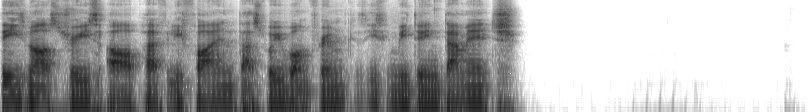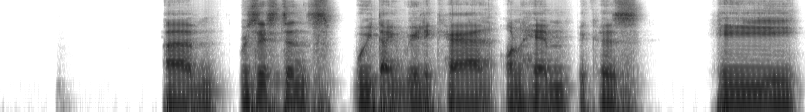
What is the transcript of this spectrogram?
these masteries are perfectly fine. That's what we want for him because he's going to be doing damage. Um, resistance, we don't really care on him because he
